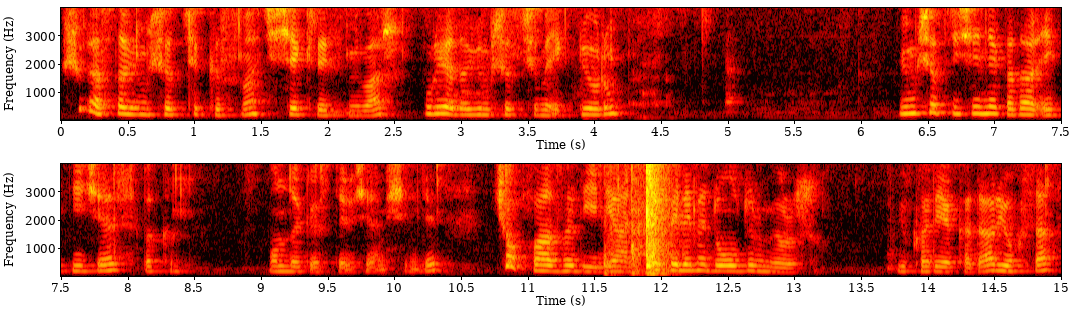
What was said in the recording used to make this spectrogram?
Şurası da yumuşatıcı kısmı. Çiçek resmi var. Buraya da yumuşatıcımı ekliyorum. Yumuşatıcıyı ne kadar ekleyeceğiz? Bakın. Onu da göstereceğim şimdi. Çok fazla değil. Yani tepeleme doldurmuyoruz yukarıya kadar. Yoksa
